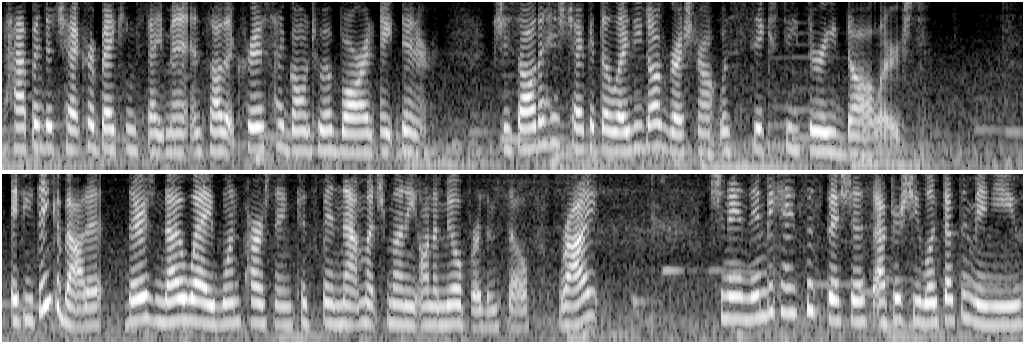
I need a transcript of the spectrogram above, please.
happened to check her banking statement and saw that Chris had gone to a bar and ate dinner. She saw that his check at the Lazy Dog restaurant was $63. If you think about it, there's no way one person could spend that much money on a meal for themselves, right? Shanann then became suspicious after she looked up the menu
